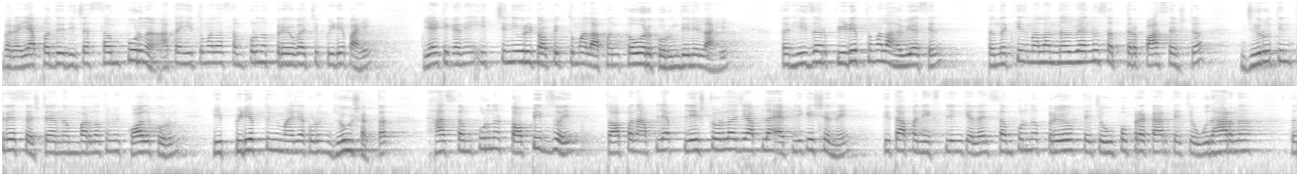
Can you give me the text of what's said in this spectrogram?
बघा या पद्धतीच्या संपूर्ण आता ही तुम्हाला संपूर्ण प्रयोगाची पी डी एफ आहे. या ठिकाणी इच्छनिवरी टॉपिक तुम्हाला आपण कव्हर करून दिलेला आहे. तर ही जर पी डी एफ तुम्हाला हवी असेल तर नक्कीच मला नव्याण्णव सत्तर पासष्ट झिरो तीन त्रेसष्ट या नंबरला तुम्ही कॉल करून ही पी डी एफ तुम्ही माझ्याकडून घेऊ शकतात. हा संपूर्ण टॉपिक जो आहे तो आपण आपल्या प्ले स्टोअरला जे आपलं ॲप्लिकेशन आहे तिथं आपण एक्सप्लेन केलं आहे संपूर्ण प्रयोग त्याचे उपप्रकार त्याचे उदाहरणं तर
